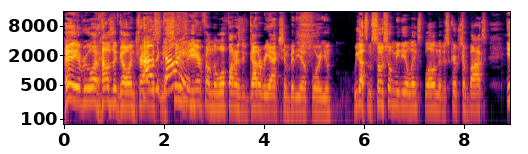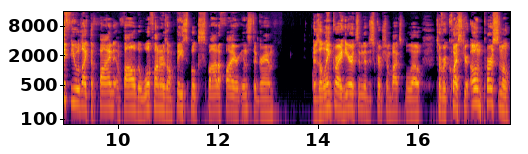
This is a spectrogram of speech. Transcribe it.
Hey everyone, how's it going? Travis it and going? Susie here from the Wolf HunterZ. We've got a reaction video for you. We got some social media links below in the description box. If you would like to find and follow the Wolf HunterZ on Facebook, Spotify, or Instagram, there's a link right here. It's in the description box below to request your own personal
